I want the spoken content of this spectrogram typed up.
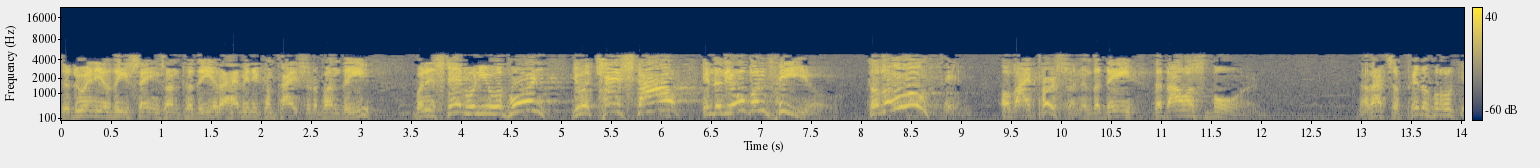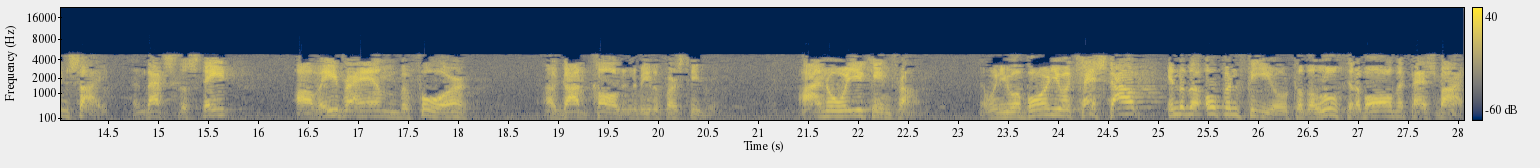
to do any of these things unto thee, or to have any compassion upon thee. But instead, when you were born, you were cast out into the open field, to the loathing of thy person in the day that thou wast born. Now that's a pitiful looking sight, and that's the state of Abraham before uh, God called him to be the first Hebrew. I know where you came from. And when you were born, you were cast out into the open field to the loathing of all that passed by.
